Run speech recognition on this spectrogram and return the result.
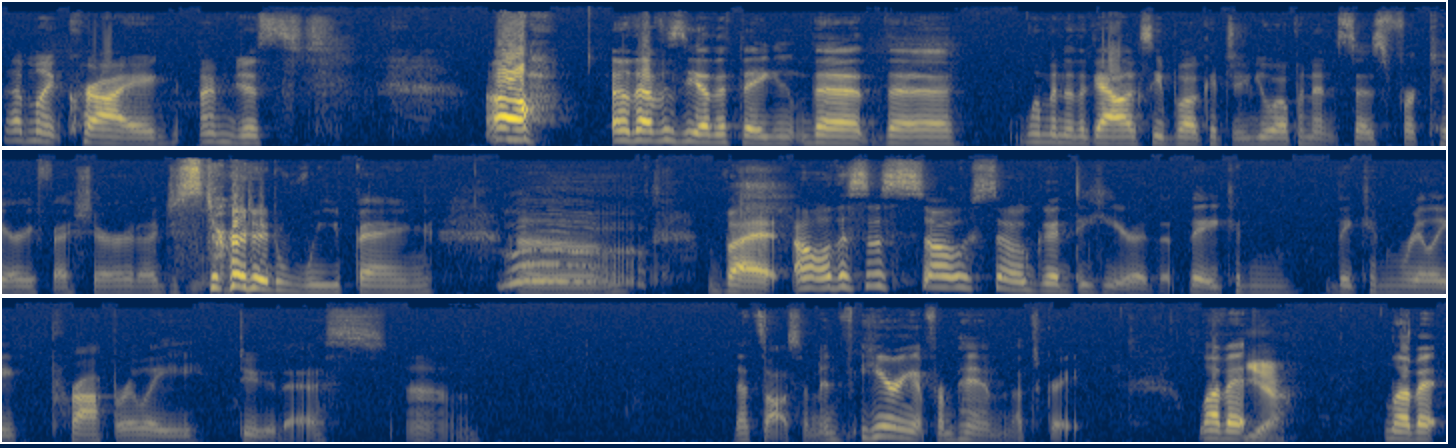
I'm like crying. I'm just. Oh, oh, that was the other thing. The the Women of the Galaxy book. It, you open it, it says for Carrie Fisher, and I just started weeping. Um, but oh, this is so so good to hear that they can they can really properly do this. Um, that's awesome, and hearing it from him, that's great. Love it. Yeah. Love it.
